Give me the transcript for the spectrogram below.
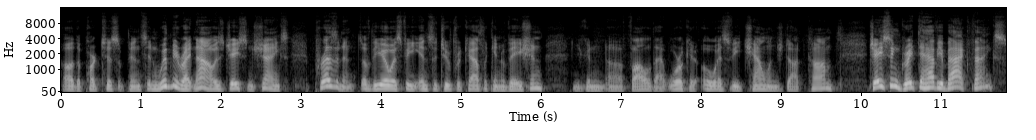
uh, the participants, and with me right now is Jason Shanks, president of the OSV Institute for Catholic Innovation. And you can uh, follow that work at osvchallenge.com. Jason, great to have you back. Thanks.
